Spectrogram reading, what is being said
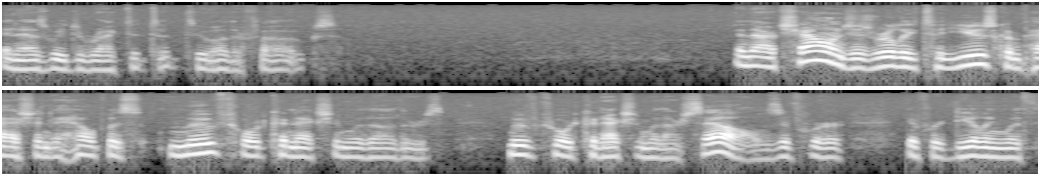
and as we direct it to, to other folks. And our challenge is really to use compassion to help us move toward connection with others, move toward connection with ourselves if we're if we're dealing with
